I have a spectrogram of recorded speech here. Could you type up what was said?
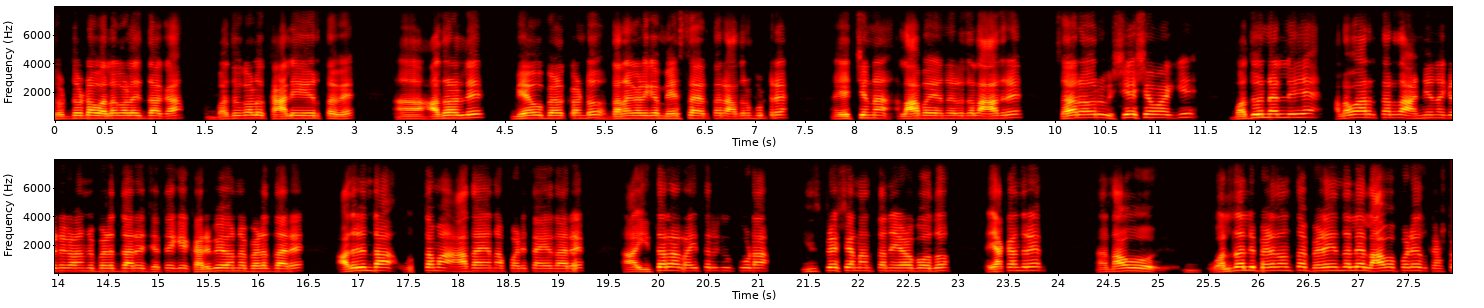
ದೊಡ್ಡ ದೊಡ್ಡ ಹೊಲಗಳಿದ್ದಾಗ ಬದುಗಳು ಖಾಲಿ ಇರ್ತವೆ. ಅದರಲ್ಲಿ ಮೇವು ಬೆಳ್ಕೊಂಡು ದನಗಳಿಗೆ ಮೇಯಿಸ್ತಾ ಇರ್ತಾರೆ. ಅದನ್ನ ಬಿಟ್ರೆ ಹೆಚ್ಚಿನ ಲಾಭ ಏನಿರೋದಿಲ್ಲ ಆದ್ರೆ ಸರ್ ಅವರು ವಿಶೇಷವಾಗಿ ಬದುವಿನಲ್ಲಿಯೇ ಹಲವಾರು ತರದ ಹಣ್ಣಿನ ಗಿಡಗಳನ್ನು ಬೆಳೆದಿದ್ದಾರೆ. ಜೊತೆಗೆ ಕರಿಬೇವನ್ನು ಬೆಳೆದಿದ್ದಾರೆ. ಅದರಿಂದ ಉತ್ತಮ ಆದಾಯನ ಪಡಿತಾ ಇದ್ದಾರೆ. ಆ, ಇತರ ರೈತರಿಗೂ ಕೂಡ ಇನ್ಸ್ಪಿರೇಷನ್ ಅಂತಾನೆ ಹೇಳ್ಬೋದು. ಯಾಕಂದ್ರೆ ನಾವು ಹೊಲದಲ್ಲಿ ಬೆಳೆದಂತ ಬೆಳೆಯಿಂದಲೇ ಲಾಭ ಪಡೆಯೋದು ಕಷ್ಟ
